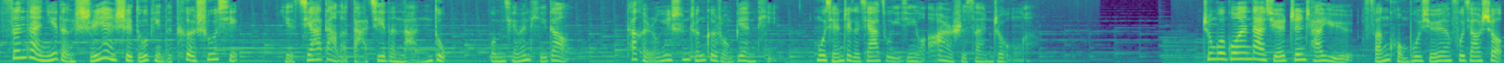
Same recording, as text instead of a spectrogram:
芬太尼等实验室毒品的特殊性也加大了打击的难度。我们前面提到，它很容易生成各种变体。目前，这个家族已经有二十三种了。中国公安大学侦查与反恐怖学院副教授。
